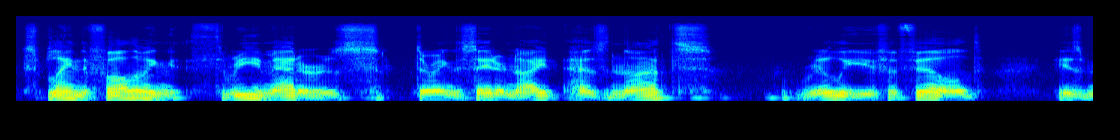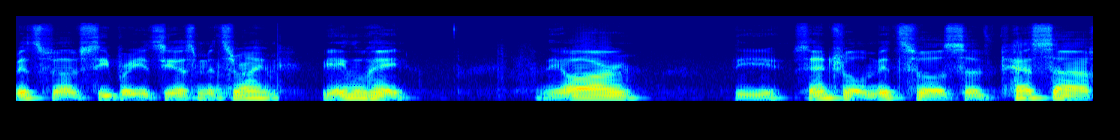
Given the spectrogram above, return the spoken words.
explain the following three matters during the Seder night has not really fulfilled his mitzvah of Sipur Yitzias Mitzrayim. V'elu They are the central mitzvahs of Pesach,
